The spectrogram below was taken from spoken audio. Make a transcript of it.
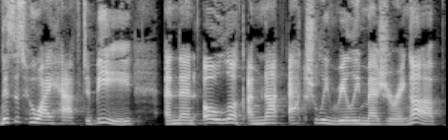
this is who I have to be. And then, oh, look, I'm not actually really measuring up.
